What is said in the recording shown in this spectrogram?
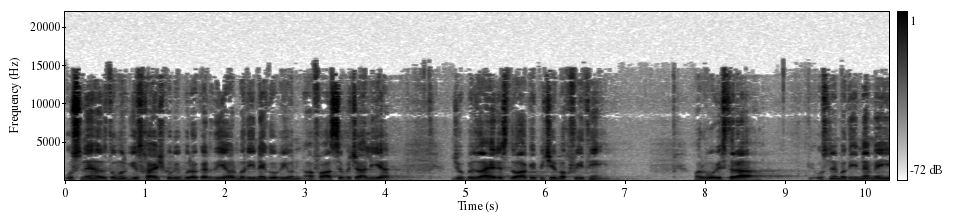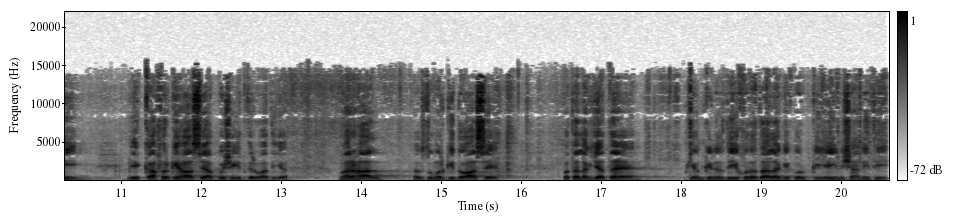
اس نے حضرت عمر کی اس خواہش کو بھی پورا کر دیا اور مدینہ کو بھی ان آفات سے بچا لیا، جو بظاہر اس دعا کے پیچھے مخفی تھیں۔ اور وہ اس طرح کہ اس نے مدینہ میں ہی ایک کافر کے ہاتھ سے آپ کو شہید کروا دیا۔ بہرحال حضرت عمر کی دعا سے پتہ لگ جاتا ہے کہ ان کے نزدیک خدا تعالیٰ کے قرب کی یہی نشانی تھی۔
